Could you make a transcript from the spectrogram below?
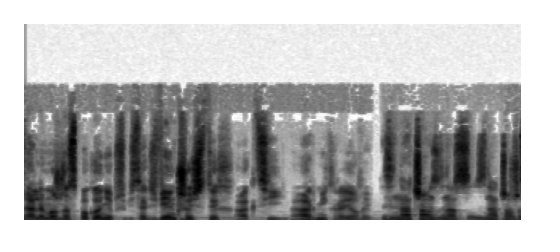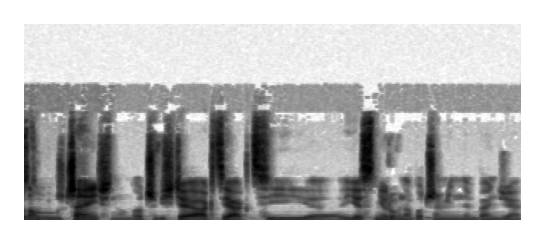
No, ale można spokojnie przypisać większość z tych akcji Armii Krajowej. Znaczą, zna, znaczącą część. No, no, oczywiście akcja akcji e, jest nierówna, bo czym innym będzie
